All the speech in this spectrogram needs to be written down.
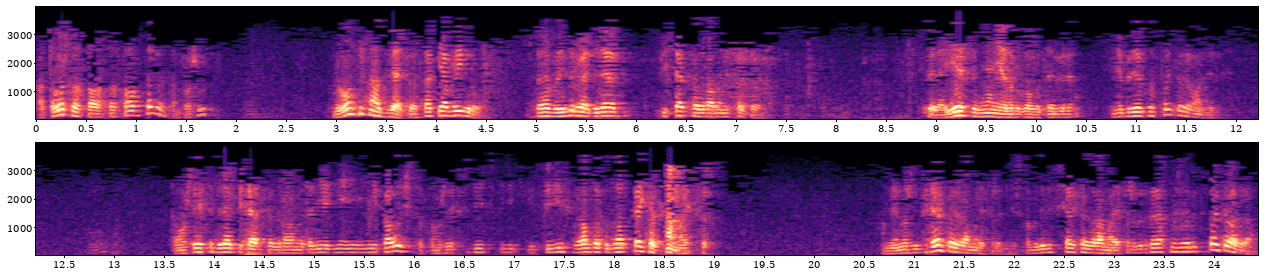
От того, что осталось, то осталось Тевель, там пошут. В любом случае надо взять, вот так я выигрываю. Что я выигрываю, я отделяю 50 килограмм, а не 100 килограмм. Теперь, а если у меня нет другого Тевеля, мне придется 100 килограмм отделить. Потому что если отделять 50 килограмм, это не, не, не получится, потому что из 50, из 50 килограмм только 25 килограмм айсер. А мне нужно 50 килограмм айсер отделить. Чтобы отделить 50 килограмм айсер, как раз нужно отделить 100 килограмм.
